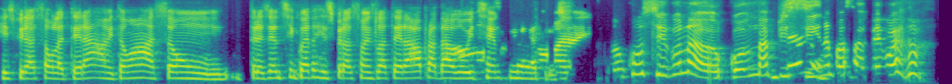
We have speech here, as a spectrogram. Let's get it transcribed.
respiração lateral, então ah, são 350 respirações lateral para dar 800 metros. Não consigo, não. Eu corro na piscina para saber é.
